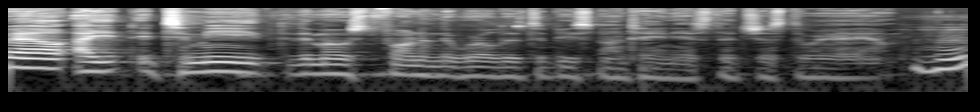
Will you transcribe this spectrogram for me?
Well, I to me the most fun in the world is to be spontaneous. That's just the way I am. Mm-hmm.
